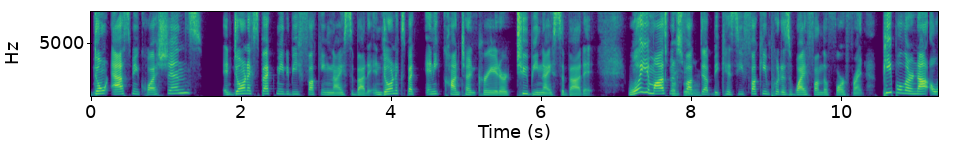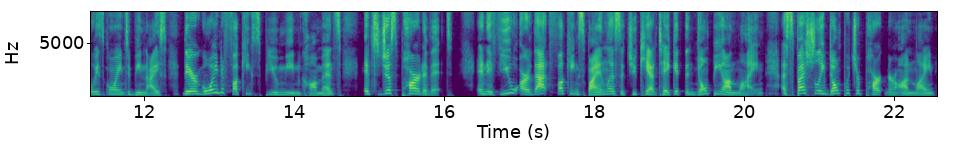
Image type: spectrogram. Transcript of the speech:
Don't ask me questions. And don't expect me to be fucking nice about it. And don't expect any content creator to be nice about it. William Osman Absolutely. fucked up because he fucking put his wife on the forefront. People are not always going to be nice. They're going to fucking spew mean comments. It's just part of it. And if you are that fucking spineless that you can't take it, then don't be online. Especially don't put your partner online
